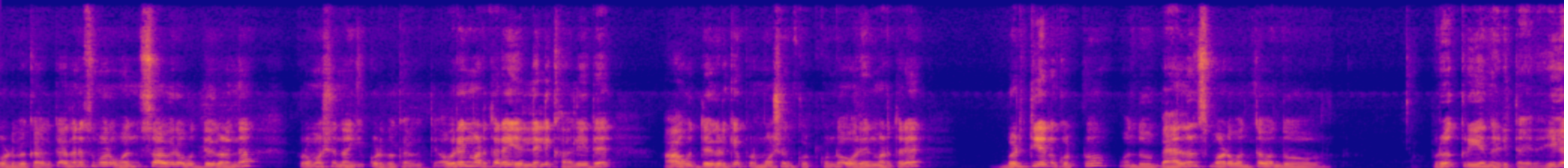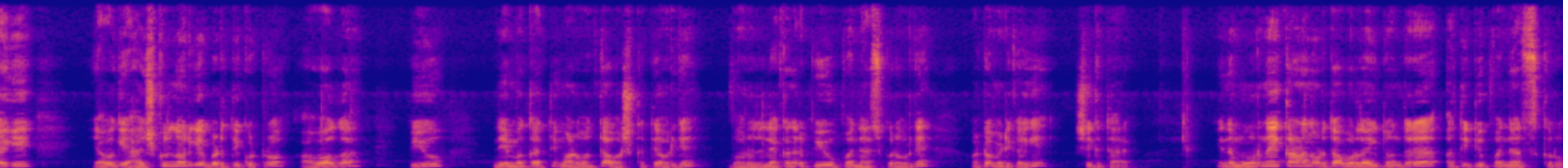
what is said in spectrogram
ಕೊಡಬೇಕಾಗುತ್ತೆ. ಅಂದರೆ ಸುಮಾರು ಒಂದು ಸಾವಿರ ಹುದ್ದೆಗಳನ್ನು ಪ್ರಮೋಷನ್ ಆಗಿ ಕೊಡಬೇಕಾಗುತ್ತೆ. ಅವ್ರೇನು ಮಾಡ್ತಾರೆ, ಎಲ್ಲೆಲ್ಲಿ ಖಾಲಿ ಇದೆ, ಆ ಹುದ್ದೆಗಳಿಗೆ ಪ್ರಮೋಷನ್ ಕೊಟ್ಕೊಂಡು ಅವ್ರೇನು ಮಾಡ್ತಾರೆ, ಬಡ್ತಿಯನ್ನು ಕೊಟ್ಟು ಒಂದು ಬ್ಯಾಲೆನ್ಸ್ ಮಾಡುವಂಥ ಒಂದು ಪ್ರಕ್ರಿಯೆ ನಡೀತಾ ಇದೆ. ಹೀಗಾಗಿ ಯಾವಾಗ ಹೈಸ್ಕೂಲ್ನವ್ರಿಗೆ ಬಡ್ತಿ ಕೊಟ್ಟರು ಆವಾಗ ಪಿ ಯು ನೇಮಕಾತಿ ಮಾಡುವಂಥ ಅವಶ್ಯಕತೆ ಅವರಿಗೆ ಬರೋದಿಲ್ಲ. ಯಾಕಂದರೆ ಪಿ ಯು ಉಪನ್ಯಾಸಕರು ಅವರಿಗೆ ಆಟೋಮೆಟಿಕ್ಕಾಗಿ ಸಿಗುತ್ತಾರೆ ಇನ್ನು ಮೂರನೇ ಕಾರಣ ನೋಡ್ತಾ ಬರೋದಾಗಿತ್ತು ಅಂದರೆ ಅತಿಥಿ ಉಪನ್ಯಾಸಕರು.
